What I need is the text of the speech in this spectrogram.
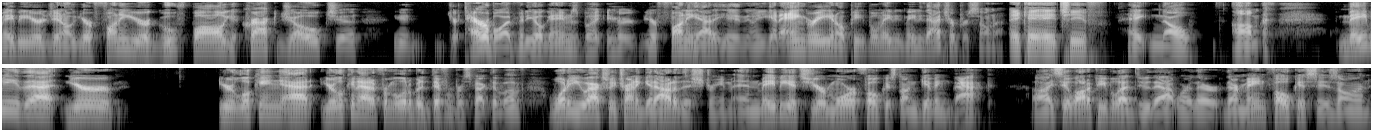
Maybe you're, you know, you're funny, you're a goofball, you crack jokes, you you you're terrible at video games, but you're you're funny at it. You, you know, you get angry, you know, people maybe maybe that's your persona. AKA Chief. Hey, no. Um maybe that you're you're looking at you're looking at it from a little bit different perspective of what are you actually trying to get out of this stream and maybe it's you're more focused on giving back. Uh, I see a lot of people that do that where their their main focus is on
